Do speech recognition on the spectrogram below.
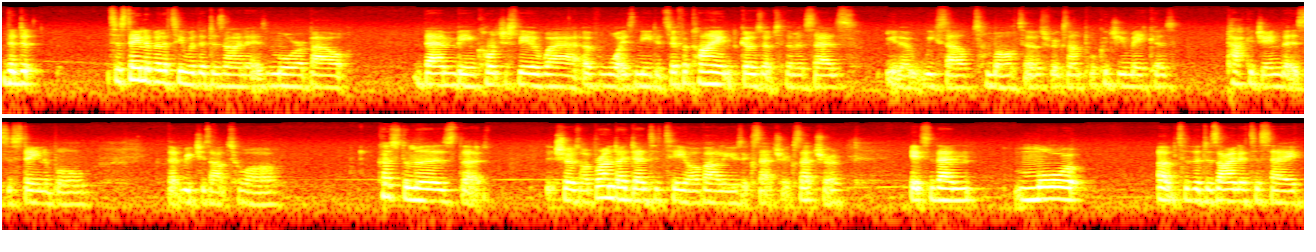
the de- sustainability with the designer is more about them being consciously aware of what is needed. So if a client goes up to them and says, you know, we sell tomatoes, for example, could you make us packaging that is sustainable, that reaches out to our customers, that shows our brand identity, our values, etc., etc. It's then more up to the designer to say,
